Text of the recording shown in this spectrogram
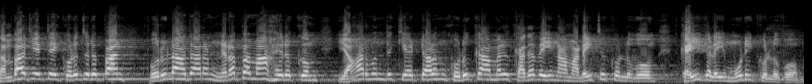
சம்பாத்தியத்தை கொடுத்திருப்பான் பொருளாதாரம் நிரப்பமாக இருக்கும். யார் வந்து கேட்டாலும் கொடுக்காமல் கதவை நாம் அடைத்துக் கொள்ளுவோம் கைகளை மூடிக்கொள்ளுவோம்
